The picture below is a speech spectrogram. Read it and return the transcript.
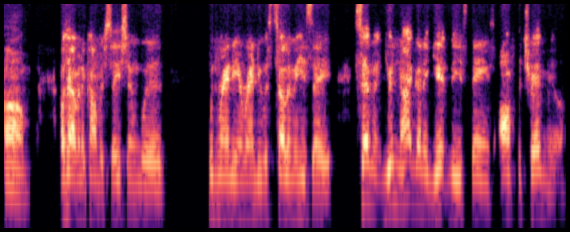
um, I was having a conversation with with Randy, and Randy was telling me, he said, Seven, you're not gonna get these things off the treadmill.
